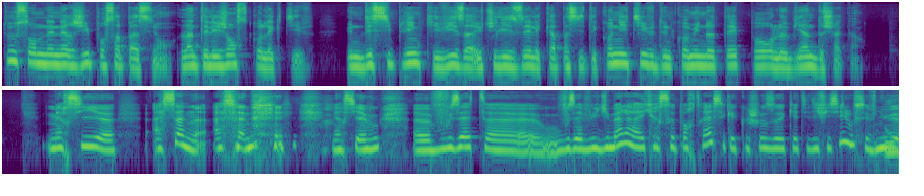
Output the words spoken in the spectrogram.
toute son énergie pour sa passion, l'intelligence collective, une discipline qui vise à utiliser les capacités cognitives d'une communauté pour le bien de chacun. Merci euh, Hassan. Hassan, merci à vous. Euh, vous êtes, euh, vous avez eu du mal à écrire ce portrait? C'est quelque chose qui a été difficile ou c'est venu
